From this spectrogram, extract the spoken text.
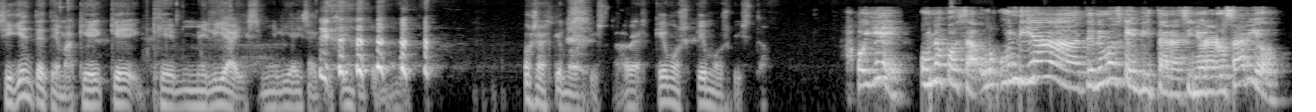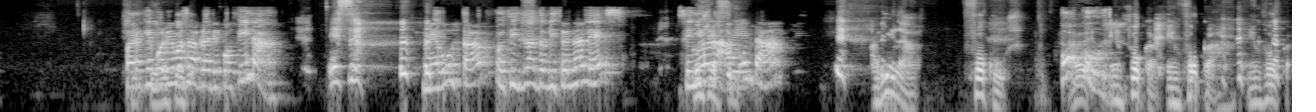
Siguiente tema, que, que, que me liáis, me liáis aquí. Cosas que hemos visto. A ver, ¿qué hemos, qué hemos visto? Oye, una cosa, un, día tenemos que invitar a señora Rosario para que podamos hablar de cocina. Eso. Me gusta, cocinas tradicionales. Señora, apunta. Ariana, focus. Focus. enfoca, enfoca, enfoca.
